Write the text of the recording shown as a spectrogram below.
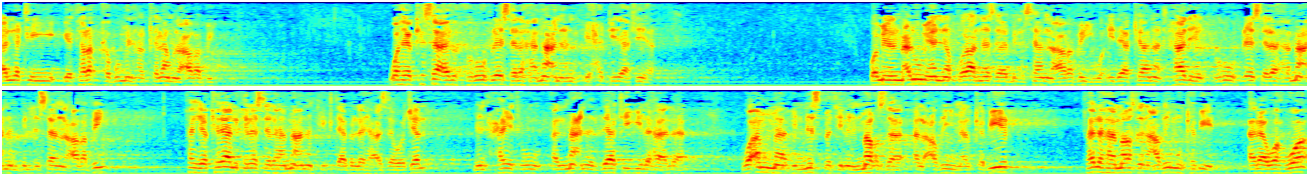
التي يتركب منها الكلام العربي. وهي كسائر الحروف ليس لها معنى في حد ذاتها. ومن المعلوم أن القرآن نزل باللسان العربي وإذا كانت هذه الحروف ليس لها معنى باللسان العربي فهي كذلك ليس لها معنى في كتاب الله عز وجل من حيث المعنى الذاتي لها لا. وأما بالنسبة للمغزى العظيم الكبير فلها مغزى عظيم كبير ألا وهو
